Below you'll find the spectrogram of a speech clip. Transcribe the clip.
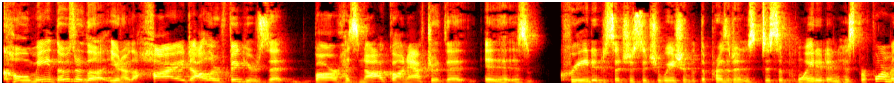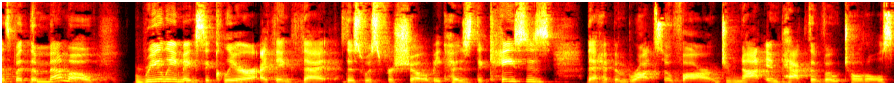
Comey. Those are the, you know, the high dollar figures that Barr has not gone after that is created such a situation that the president is disappointed in his performance. But the memo really makes it clear, I think, that this was for show because the cases that have been brought so far do not impact the vote totals,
